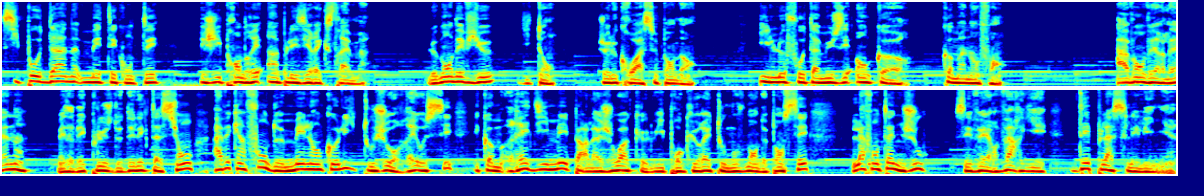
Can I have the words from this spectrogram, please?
si peau d'âne m'était comptée, j'y prendrais un plaisir extrême. Le monde est vieux, dit-on. Je le crois cependant. Il le faut amuser encore, comme un enfant. Avant Verlaine, mais avec plus de délectation, avec un fond de mélancolie toujours rehaussé et comme rédimé par la joie que lui procurait tout mouvement de pensée, La Fontaine joue, ses vers variés, déplace les lignes.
